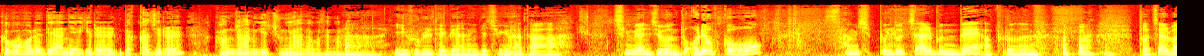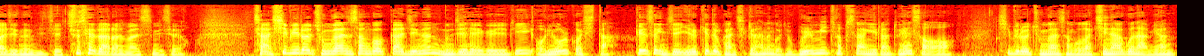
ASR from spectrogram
그 부분에 대한 얘기를 몇 가지를 강조하는 게 중요하다고 생각합니다. 아, 이후를 대비하는 게 중요하다. 네. 측면 지원도 어렵고 30분도 짧은데 앞으로는 더 짧아지는 이제 추세다라는 말씀이세요. 자, 11월 중간 선거까지는 문제 해결이 어려울 것이다. 그래서 이제 이렇게들 관측을 하는 거죠. 물밑 협상이라도 해서 11월 중간 선거가 지나고 나면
